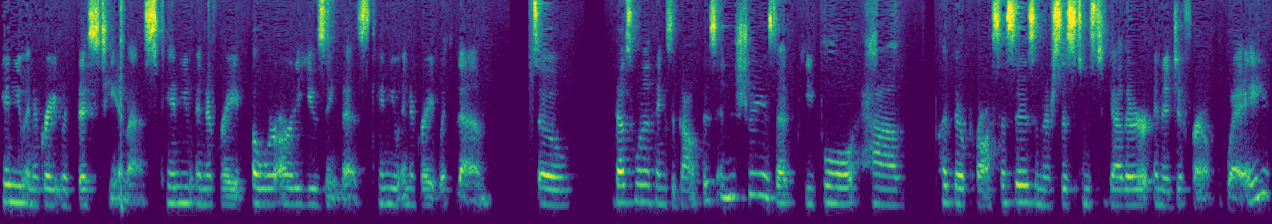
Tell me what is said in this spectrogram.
can you integrate with this TMS? Can you integrate? Oh, we're already using this. Can you integrate with them? So that's one of the things about this industry is that people have put their processes and their systems together in a different way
